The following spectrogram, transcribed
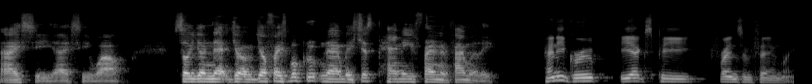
I see. I see. Wow. So your net, your, your Facebook group name is just Penney Friend and Family. Penney Group EXP Friends and Family.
